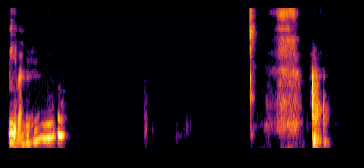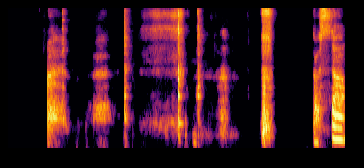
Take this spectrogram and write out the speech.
ปีแบบ อื้อหือาซัง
